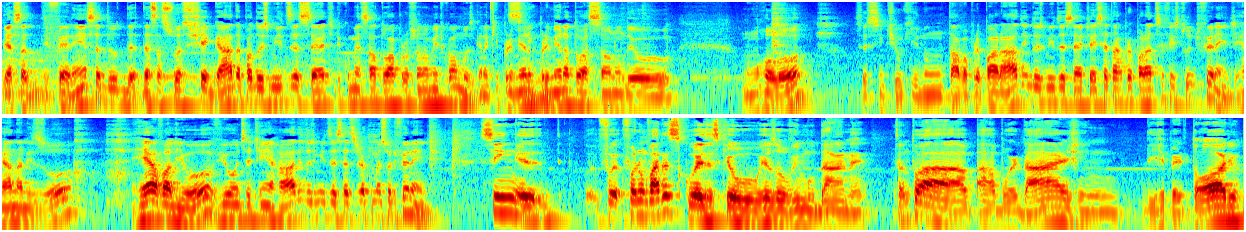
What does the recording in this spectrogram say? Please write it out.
dessa diferença do, dessa sua chegada para 2017 de começar a atuar profissionalmente com a música, né? Que primeira primeira atuação não deu não rolou, você sentiu que não estava preparado, em 2017 aí você estava preparado, você fez tudo diferente, reanalisou, reavaliou, viu onde você tinha errado e em 2017 você já começou diferente. Sim, é, foram várias coisas que eu resolvi mudar, né? Tanto a, a abordagem de repertório,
